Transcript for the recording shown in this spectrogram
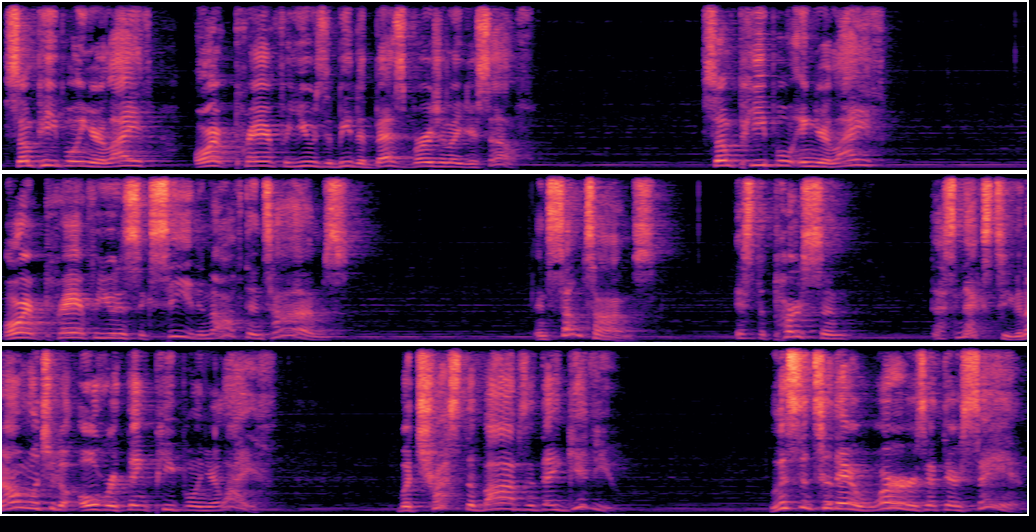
Some people in your life aren't praying for you to be the best version of yourself. Some people in your life aren't praying for you to succeed, and oftentimes, and sometimes, it's the person that's next to you. And I don't want you to overthink people in your life, but trust the vibes that they give you. Listen to their words that they're saying.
